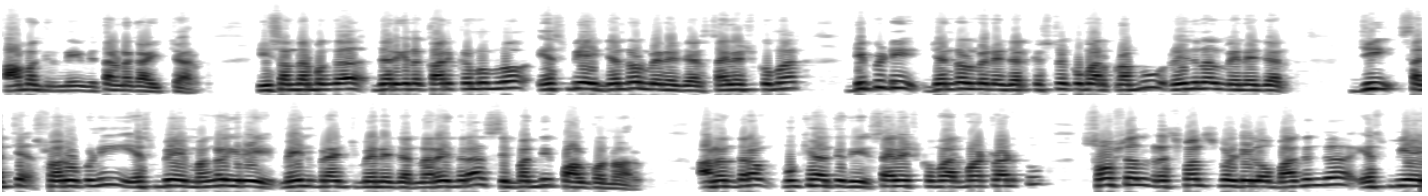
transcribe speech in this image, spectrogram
సామగ్రిని వితరణగా ఇచ్చారు. ఈ సందర్భంగా జరిగిన కార్యక్రమంలో SBI general manager Shailesh Kumar deputy general manager Krishnakumar Prabhu regional manager G Satya Swarupini SBI Mangalagiri main branch manager Narendra సిబ్బంది పాల్గొన్నారు. అనంతరం ముఖ్య అతిథి శైలేష్ కుమార్ మాట్లాడుతూ సోషల్ రెస్పాన్సిబిలిటీలో భాగంగా ఎస్బీఐ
